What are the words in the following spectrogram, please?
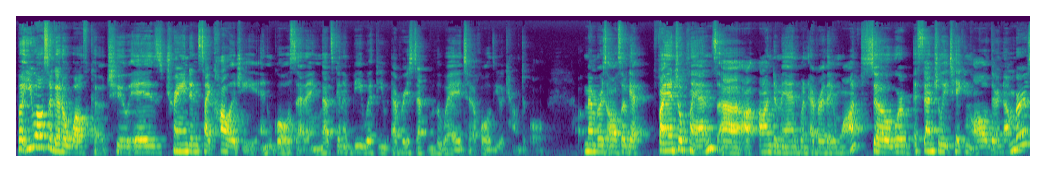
But you also get a wealth coach who is trained in psychology and goal setting. That's going to be with you every step of the way to hold you accountable members also get financial plans uh, on demand whenever they want. So we're essentially taking all of their numbers,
